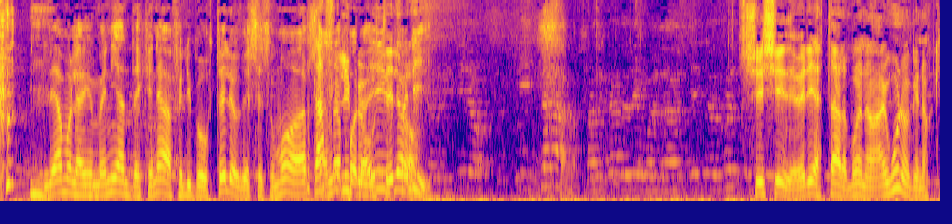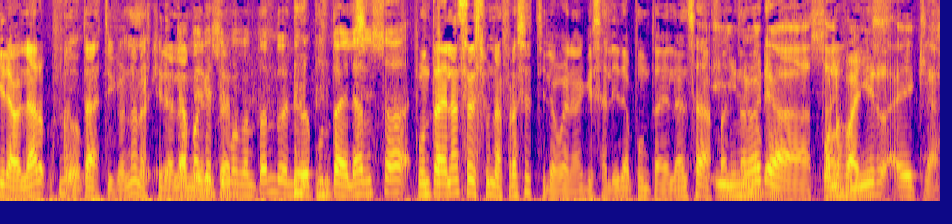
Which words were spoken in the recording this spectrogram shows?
le damos la bienvenida antes que nada a Felipe Bustelo, que se sumó a ver si ¿Está andás Felipe por ahí, Bustelo? Sí, sí, debería estar. Bueno, alguno que nos quiera hablar, fantástico. No nos quiere hablar Capaz que estemos contando lo de punta de lanza Punta de lanza es una frase estilo, bueno, hay que salir a punta de lanza y faltando no era por, por los salir, bailes. eh, claro.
